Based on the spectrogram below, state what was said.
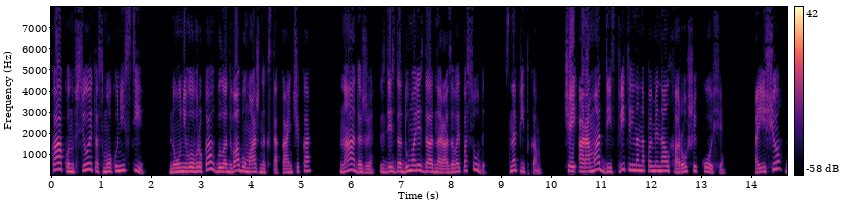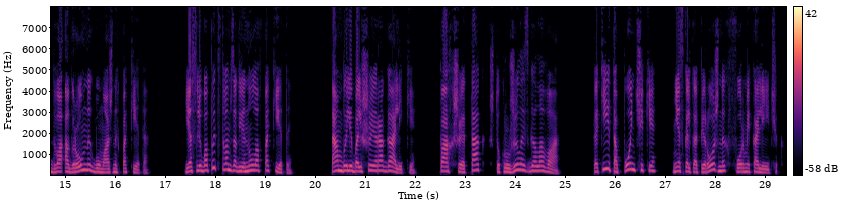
как он все это смог унести, но у него в руках было два бумажных стаканчика, Надо же, здесь додумались до одноразовой посуды. С напитком, чей аромат действительно напоминал хороший кофе. А еще два огромных бумажных пакета. Я с любопытством заглянула в пакеты. Там были большие рогалики, пахшие так, что кружилась голова. Какие-то пончики, несколько пирожных в форме колечек.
